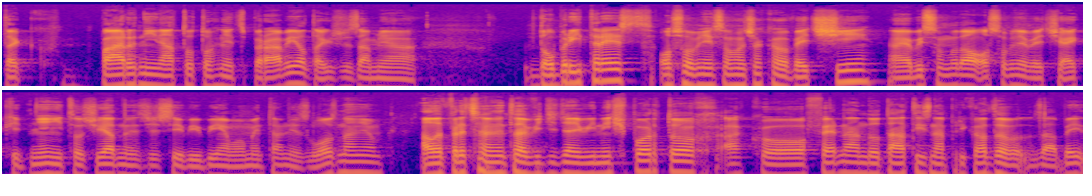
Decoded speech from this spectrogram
tak pár dní na to hneď spravil, takže za mňa dobrý trest, osobne som ho čakal väčší a ja by som mu dal osobne väčší, aj keď není to žiadne, že si vybíja momentálne zlosť na. Ale predsa len to aj vidieť aj v iných športoch, ako Fernando Tatis napríklad za bej-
